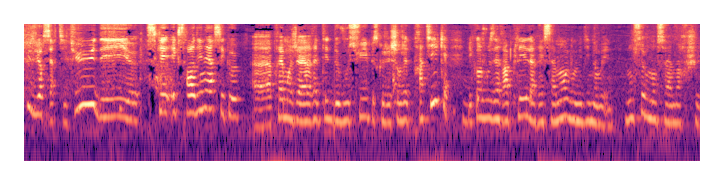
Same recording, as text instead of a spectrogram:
plusieurs certitudes et euh, ce qui est extraordinaire c'est que euh, après moi j'ai arrêté de vous suivre parce que j'ai changé de pratique et quand je vous ai rappelé là récemment vous me dit non mais non seulement ça a marché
